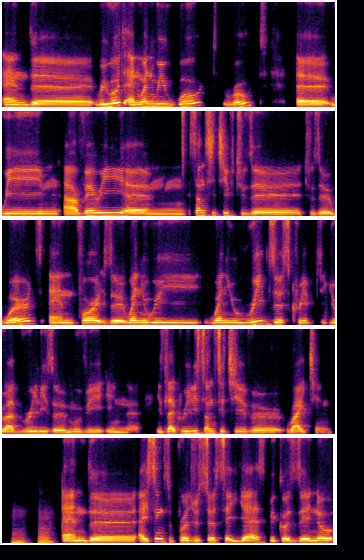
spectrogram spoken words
and uh, we wrote. And when we wrote wrote uh, we are very um, sensitive to the to the words. And for the when we when you read the script you have really the movie in uh, it's like really sensitive uh, writing. Mm-hmm. and uh, i think the producers say yes because they know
